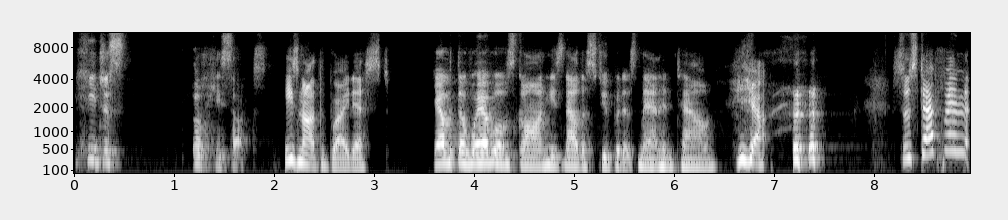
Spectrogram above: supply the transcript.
he just, oh, he sucks. He's not the brightest. Yeah, with the werewolves gone, he's now the stupidest man in town. Yeah. so Stefan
